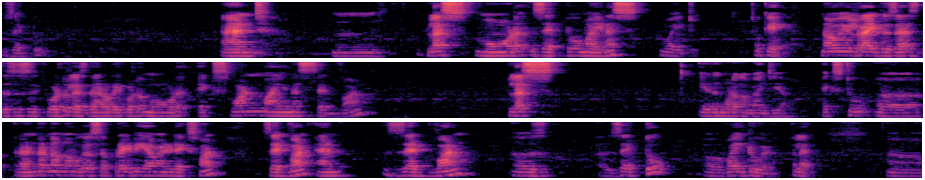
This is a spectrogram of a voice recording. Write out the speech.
z2 and mm, plus mod z2 minus y2 okay now we will write this as this is equal to less than or equal to mod x1 minus z1 plus ഇതും കൂടെ കമ്പൈൻ ചെയ്യാം എക്സ് ടു രണ്ടെണ്ണം നമുക്ക് സെപ്പറേറ്റ് ചെയ്യാൻ വേണ്ടിയിട്ട് x one z one and z one z two y two വേണം അല്ലേ uh,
